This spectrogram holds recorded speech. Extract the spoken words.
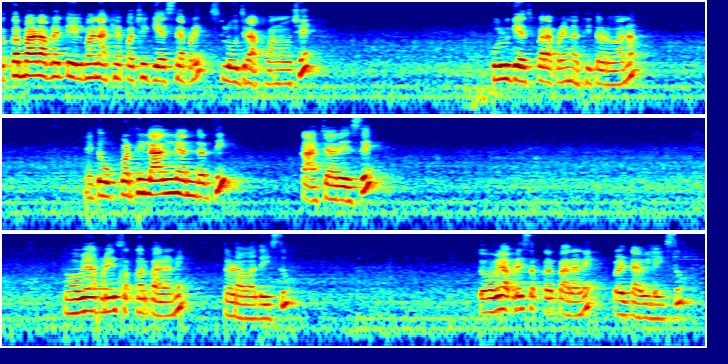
શક્કરપારા આપણે તેલમાં નાખ્યા પછી ગેસ આપણે સ્લો જ રાખવાનો છે. ફૂલ ગેસ પર આપણે નથી તળવાના. નહીં તો ઉપરથી લાલ ને અંદરથી કાચા રહેશે. તો હવે આપણે શક્કરપારાને તળાવવા દઈશું. તો હવે આપણે શક્કરપારાને પલટાવી લઈશું.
